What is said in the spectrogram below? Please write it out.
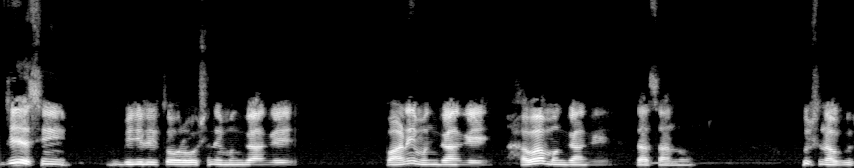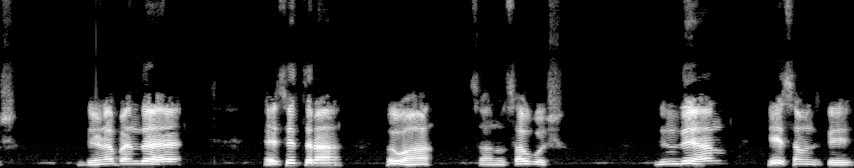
ਜੇ ਅਸੀਂ ਬਿਜਲੀ ਤੋਂ ਰੋਸ਼ਨੀ ਮੰਗਾਂਗੇ, ਪਾਣੀ ਮੰਗਾਂਗੇ, ਹਵਾ ਮੰਗਾਂਗੇ, ਤਾਂ ਸਾਨੂੰ ਕੁਛ ਨਾ ਕੁਛ ਦੇਣਾ ਪੈਂਦਾ ਹੈ। ਇਸੇ ਤਰ੍ਹਾਂ ਭਗਵਾਨ ਸਾਨੂੰ ਸਭ ਕੁਝ ਦਿੰਦੇ ਹਨ। ਇਹ ਸਮਝ ਕੇ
